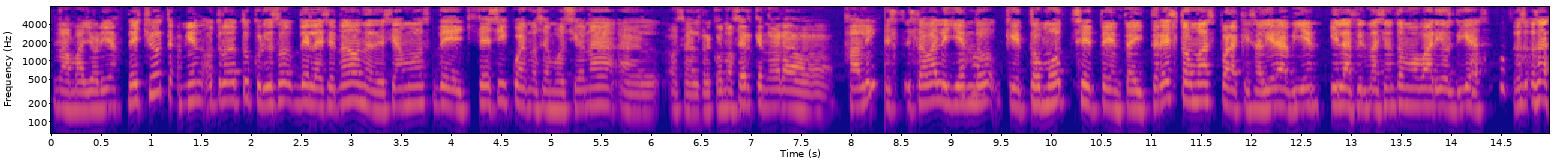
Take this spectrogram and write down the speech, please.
La mayoría. De hecho, también otro dato curioso de la escena donde decíamos de Ceci cuando se emociona al, o sea, al reconocer que no era Holly, estaba leyendo que tomó 73 tomas para que saliera bien y la filmación tomó varios días. O sea,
